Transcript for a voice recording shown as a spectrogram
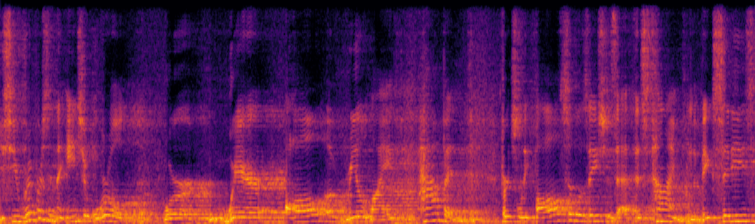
You see, rivers in the ancient world were where all of real life happened. Virtually all civilizations at this time, from the big cities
